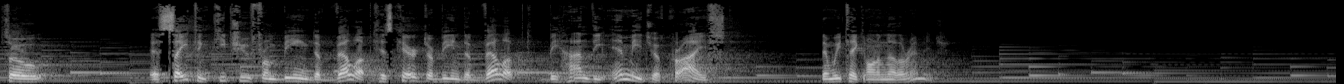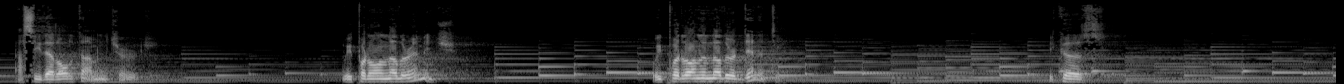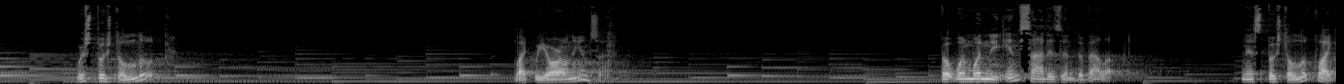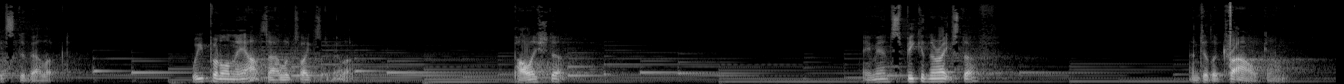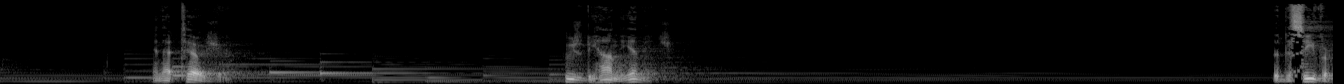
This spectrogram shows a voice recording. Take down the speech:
So, as Satan keeps you from being developed, his character being developed behind the image of Christ, then we take on another image. I see that all the time in the church. We put on another image. We put on another identity. Because we're supposed to look like we are on the inside. But when, when the inside isn't developed, and it's supposed to look like it's developed, we put on the outside looks like it's developed, polished up. Amen. Speaking the right stuff until the trial comes. And that tells you who's behind the image. The deceiver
